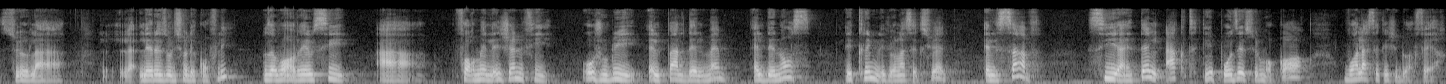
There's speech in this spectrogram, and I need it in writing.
sur la, les résolutions des conflits. Nous avons réussi à former les jeunes filles. Aujourd'hui, elles parlent d'elles-mêmes, elles dénoncent les crimes, les violences sexuelles. Elles savent s'il y a un tel acte qui est posé sur mon corps, voilà ce que je dois faire.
